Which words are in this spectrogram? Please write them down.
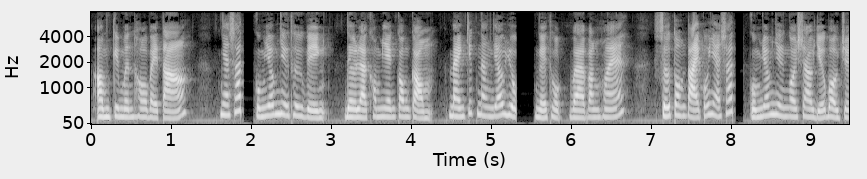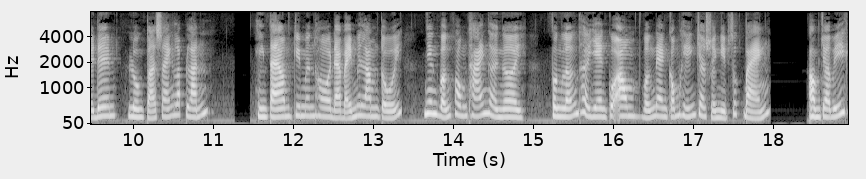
Ông Kim Minh Ho bày tỏ, nhà sách cũng giống như thư viện, đều là không gian công cộng, mang chức năng giáo dục, nghệ thuật và văn hóa. Sự tồn tại của nhà sách cũng giống như ngôi sao giữa bầu trời đêm, luôn tỏa sáng lấp lánh. Hiện tại ông Kim Minh Ho đã 75 tuổi, nhưng vẫn phong thái ngời ngời, phần lớn thời gian của ông vẫn đang cống hiến cho sự nghiệp xuất bản. Ông cho biết,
